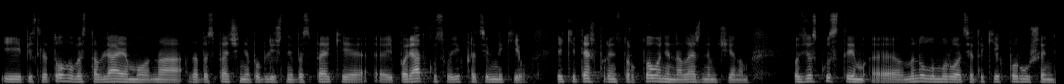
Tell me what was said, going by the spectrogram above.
і після того виставляємо на забезпечення публічної безпеки і порядку своїх працівників, які теж проінструктовані належним чином. У зв'язку з тим, е, в минулому році таких порушень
